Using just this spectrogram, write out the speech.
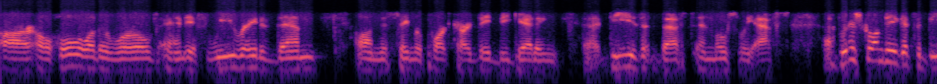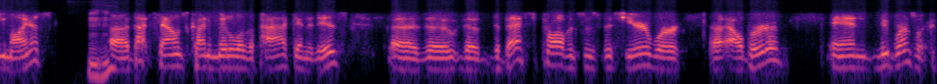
are a whole other world, and if we rated them on the same report card, they'd be getting uh, D's at best and mostly F's. Uh, British Columbia gets a B minus. Mm-hmm. Uh, that sounds kind of middle of the pack, and it is. Uh, the the the best provinces this year were uh, Alberta and New Brunswick.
